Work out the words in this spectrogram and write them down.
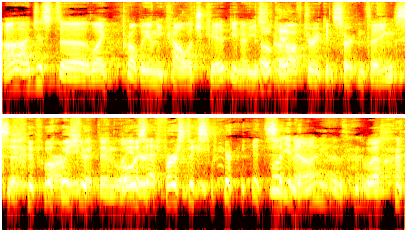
Uh, I just uh, like probably any college kid. You know, you start okay. off drinking certain things. what, party, was your, but then later, what was that first experience? well, you know, well,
